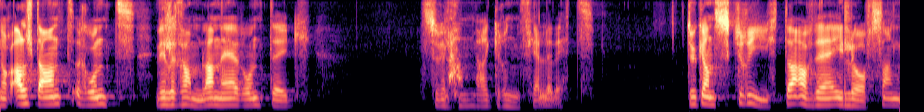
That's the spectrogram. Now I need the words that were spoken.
Når alt annet rundt vil ramle ned rundt deg, så vil han være grunnfjellet ditt. Du kan skryte av det i lovsang.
